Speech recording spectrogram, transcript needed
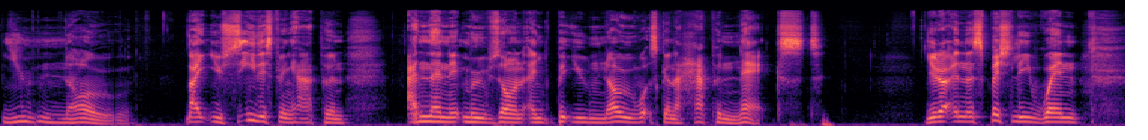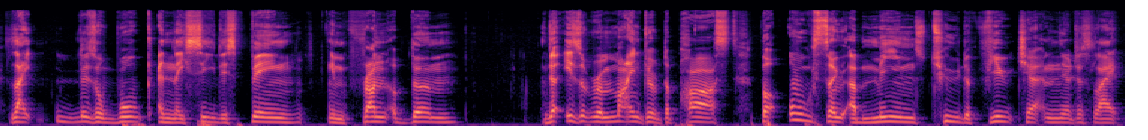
you know like you see this thing happen and then it moves on and but you know what's to happen next you know and especially when like there's a walk and they see this thing in front of them that is a reminder of the past but also a means to the future and they're just like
